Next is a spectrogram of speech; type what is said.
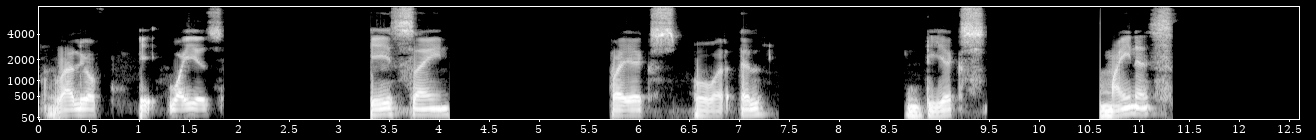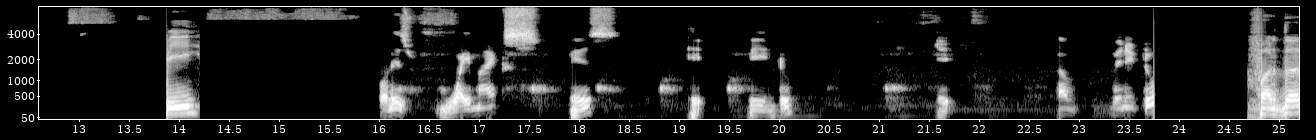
value of a, y is a sine pi x over L dx minus p. What is y max is a p into a. Now we need to further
